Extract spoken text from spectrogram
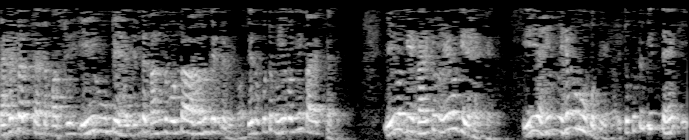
දැකපත්තට පස්සේ ඒ රූපේ හැදෙන්න කන්ද කොට ආහාර දෙන්න වෙනවා. දෙනකොට මේ වගේ කයක් හැදෙනවා. ඒ වගේ කයක මේ වගේ හැදෙනවා. ඒ ඇහෙන් මෙහෙම රූප පේනවා. එතකොට විඳ හැකි.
